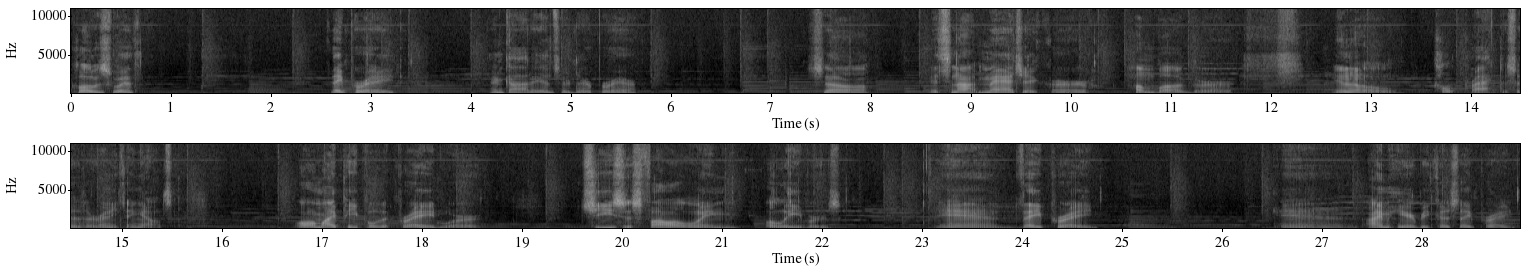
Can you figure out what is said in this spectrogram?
close with, they prayed and God answered their prayer. So it's not magic or humbug or, you know, cult practices or anything else. All my people that prayed were Jesus following believers and they prayed. And I'm here because they prayed.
